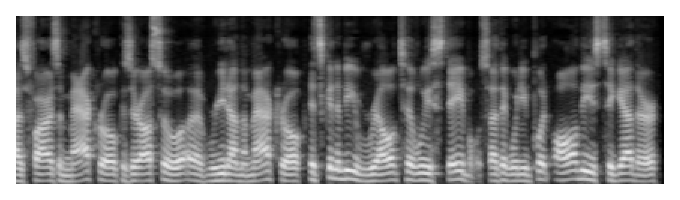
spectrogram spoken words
as far as a macro, because they're also a read on the macro, it's going to be relatively stable. So I think when you put all these together,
